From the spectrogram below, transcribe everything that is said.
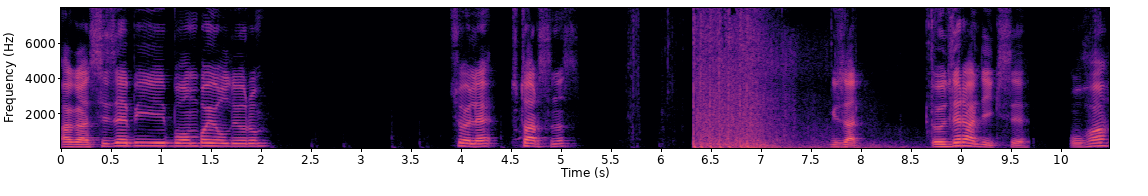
Aga size bir bomba yolluyorum. Şöyle tutarsınız. Güzel. Öldü herhalde ikisi. Oha.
